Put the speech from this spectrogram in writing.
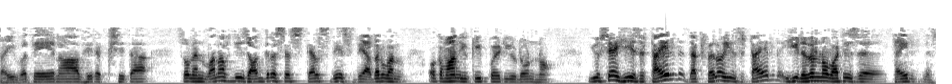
saivatenabhirakshita so when one of these aggressors tells this the other one oh come on you keep quiet you don't know. You say he is tired that fellow he is tired he doesn't know what is uh, tiredness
